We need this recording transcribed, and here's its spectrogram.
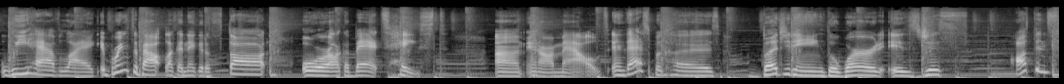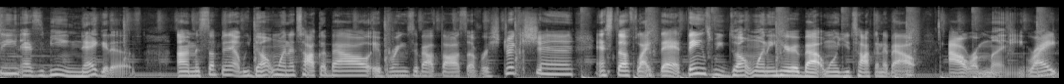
we have like, it brings about like a negative thought or like a bad taste um, in our mouths. And that's because budgeting, the word is just often seen as being negative. Um, it's something that we don't want to talk about. It brings about thoughts of restriction and stuff like that. Things we don't want to hear about when you're talking about our money, right?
